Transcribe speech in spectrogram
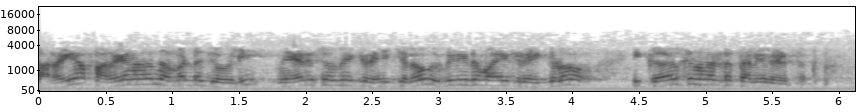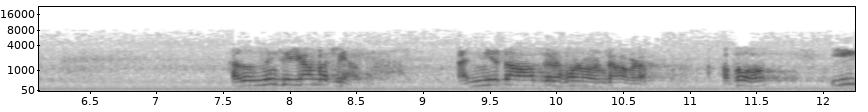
പറയാ പറയണത് നമ്മളുടെ ജോലി. നേരെ ചൊവ്വെ ഗ്രഹിക്കലോ വിപരീതമായി ഗ്രഹിക്കലോ ഈ കേൾക്കുന്നവരുടെ തലയിലെഴുത്ത് അതൊന്നും ചെയ്യാൻ പറ്റില്ല. അന്യതാഗ്രഹണം ഉണ്ടാവണം അപ്പോ ഈ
